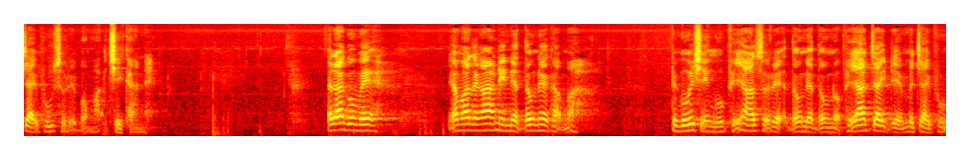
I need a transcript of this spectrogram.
ကြိုက်ဘူးဆိုတဲ့ပုံမှာအခြေခံတယ်အဲ့ဒါကိုပဲညမစကားအနေနဲ့သုံးတဲ့အခါမှာတကုရှင်ကိုဖျားဆိုတဲ့အသုံးနဲ့သုံးတော့ဖျားကြိုက်တယ်မကြိုက်ဘူး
